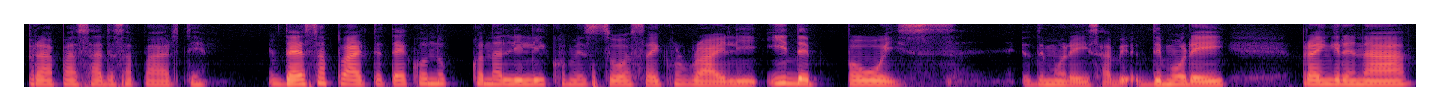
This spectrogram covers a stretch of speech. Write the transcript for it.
pra passar dessa parte. Dessa parte, até quando, quando a Lily começou a sair com o Riley. E depois, eu demorei, sabe? Eu demorei pra engrenar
